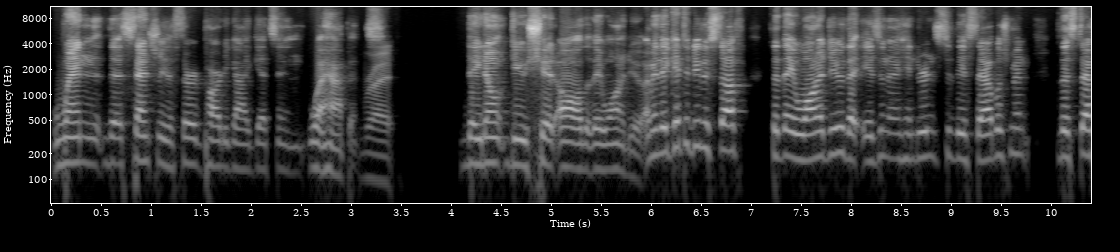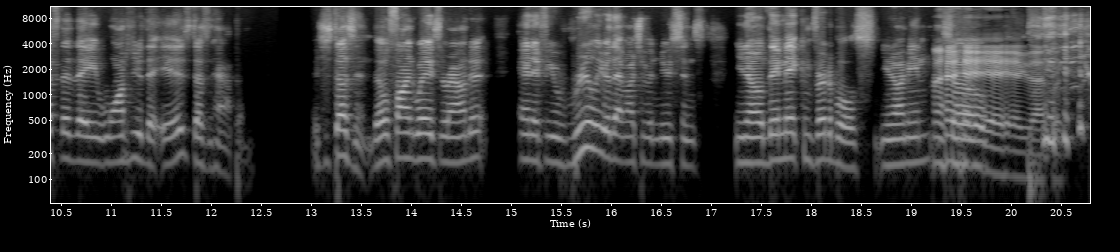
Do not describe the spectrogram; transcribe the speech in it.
when the essentially the third party guy gets in, what happens? right. They don't do shit all that they want to do. I mean, they get to do the stuff that they want to do that isn't a hindrance to the establishment. The stuff that they want to do that is doesn't happen. It just doesn't. They'll find ways around it. And if you really are that much of a nuisance, you know, they make convertibles. You know what I mean? yeah, So yeah, exactly.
